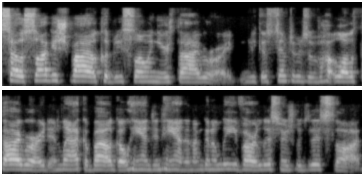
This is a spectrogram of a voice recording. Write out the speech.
So sluggish bile could be slowing your thyroid because symptoms of low thyroid and lack of bile go hand in hand. And I'm going to leave our listeners with this thought.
